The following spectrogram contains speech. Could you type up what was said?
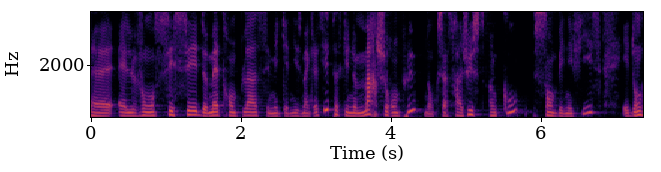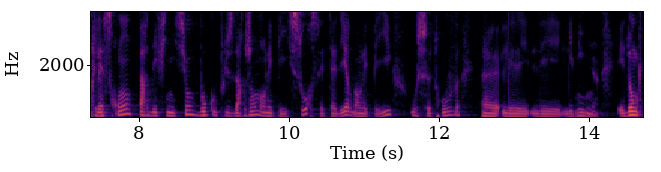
euh, elles vont cesser de mettre en place ces mécanismes agressifs parce qu'ils ne marcheront plus. Donc ça sera juste un coût sans bénéfice et donc laisseront par définition beaucoup plus d'argent dans les pays sources, c'est-à-dire dans les pays où se trouvent euh, les, mines. Et donc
